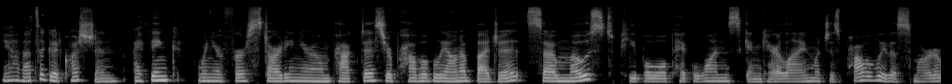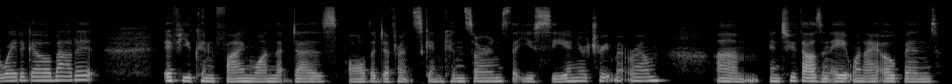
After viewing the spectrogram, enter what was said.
Yeah, that's a good question. I think when you're first starting your own practice, you're probably on a budget. So most people will pick one skincare line, which is probably the smarter way to go about it. If you can find one that does all the different skin concerns that you see in your treatment room. Um, in 2008, when I opened,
